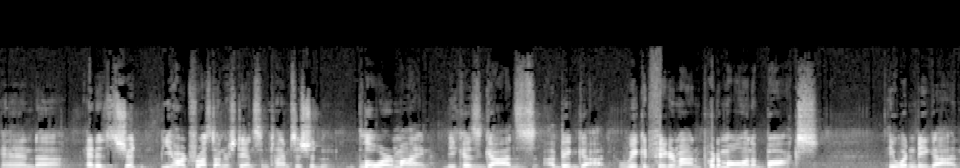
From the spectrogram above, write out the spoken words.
And, uh, and it should be hard for us to understand sometimes. It shouldn't blow our mind because God's a big God. If we could figure him out and put them all in a box, he wouldn't be God,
